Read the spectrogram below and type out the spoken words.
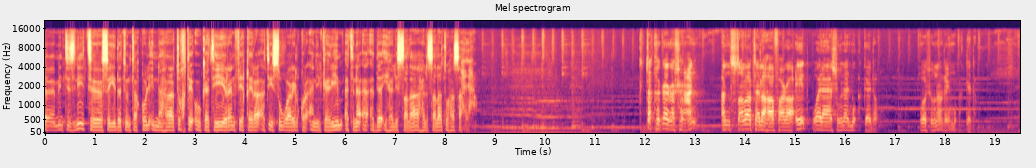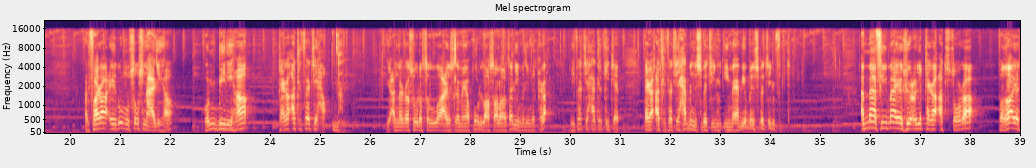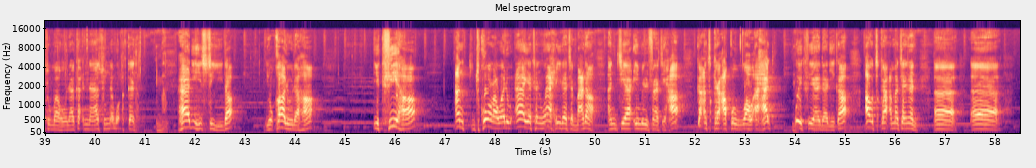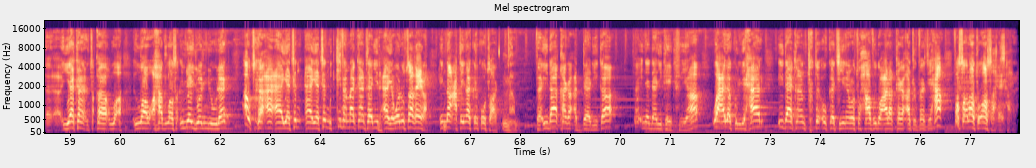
آه، من تزنيت آه، سيدة تقول إنها تخطئ كثيرا في قراءة سور القرآن الكريم أثناء أدائها للصلاة. هل صلاتها صحيحة؟ تقرر شرعا أن الصلاة لها فرائض ولا سنن مؤكدة وسنن غير مؤكدة. الفرائض منصوص عليها ومن بينها قراءة الفاتحة. نعم. لأن الرسول صلى الله عليه وسلم يقول لا صلاة لمن لم يقرأ بفاتحة الكتاب. قراءة الفاتحة بالنسبة للإمام وبالنسبة للفت أما فيما يرجع لقراءة السورة فغاية ما هناك أنها سنة مؤكدة. نعم. هذه السيدة يقال لها يكفيها أن تذكر ولو آية واحدة بعد انتهاء من الفاتحة كأن تقرأ قل الله أحد ويكفيها ذلك أو تقرأ مثلا آه آه إياك تقرأ الله, أحد الله لم يلد ولم يولد أو تقرأ آية آية كيف ما كانت هذه الآية ولو صغيرة إنا أعطيناك الكوثر. نعم. فإذا قرأت ذلك فإن ذلك يكفيها. وعلى كل حال إذا كانت تخطئ كثيرا وتحافظ على قراءة الفاتحة فصلاتها صحيحة.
